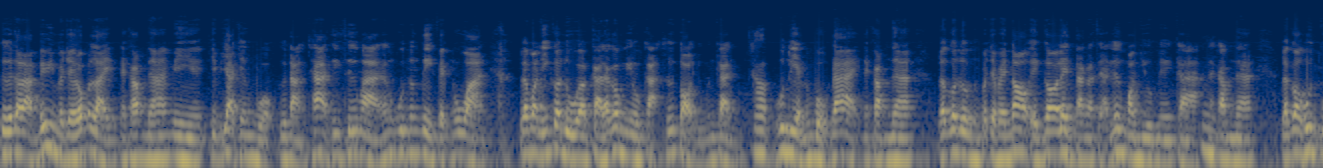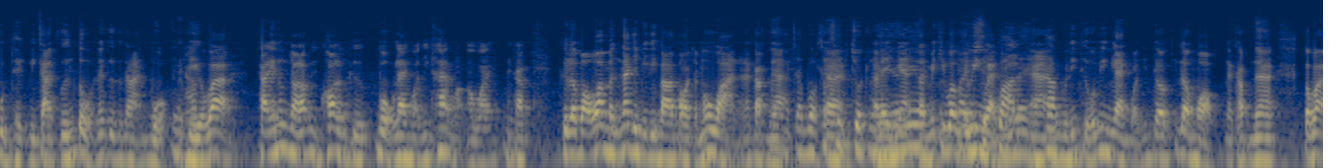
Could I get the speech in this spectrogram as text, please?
คือตลาดไม่มีปัจจัยลบอะไรนะครับนะมีจิตวิทยาเชิงบวกคือต่างชาติที่ซื้อมาทั้งหุ้นทั้งตีเฟกเมื่อวาน แล้ววันนี้ก็ดูอาการแล้วก็มีโอกาสซื้อต่ออยู่เหมือนกันครับหุ้นใหญ่มันบวกได้นะครับนะ แล้วก็รวมถึงปัจจัยภายนอกเองก็เล่นตามกระแสเรื่องบอลยูอเมริกาอืมนะครับนะแล้วก็หุ้นกลุ่มเทคมีการฟื้นตัวนั่นคือตลาดบวกครับแต่เพียงแต่ว่าทางนี้ต้องยอมรับอีกข้อหนึงคือบวกแรงกว่าที่คาดหวังเอาไว้นะครับคือเราบอกว่ามันน่าจะมีรีบาวด์ต่อจากเมื่อวานนะครับนะอาจจะบวกสักสิบจุดอะไรเงี้ยแต่ไม่คิดว่าจะวิ่งแบบไป10กว่านี้เลยอ่าครับวันนี้ถือว่าวิ่งแรงกว่าที่เราที่เราบอกนะครับนะก็ว่า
